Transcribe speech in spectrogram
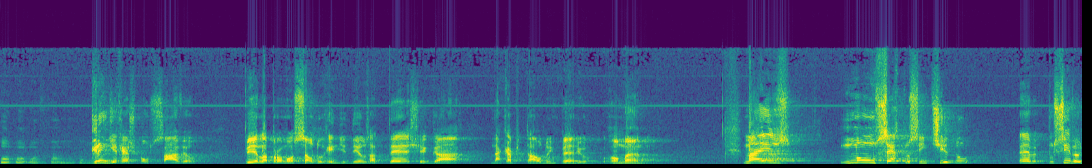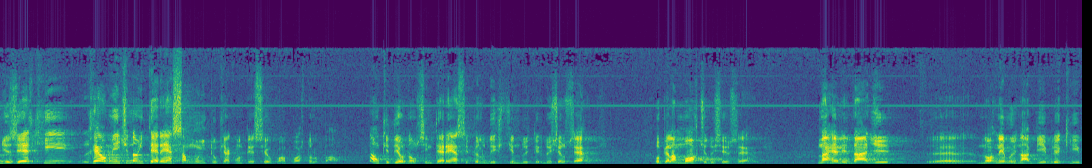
o, o, o, o grande responsável pela promoção do reino de Deus até chegar na capital do Império Romano. Mas, num certo sentido, é possível dizer que realmente não interessa muito o que aconteceu com o apóstolo Paulo. Não que Deus não se interesse pelo destino dos seus servos, ou pela morte dos seus servos. Na realidade, eh, nós lemos na Bíblia que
